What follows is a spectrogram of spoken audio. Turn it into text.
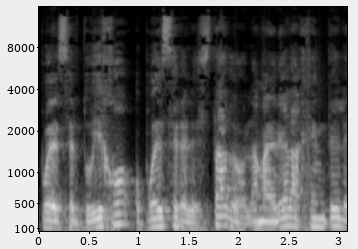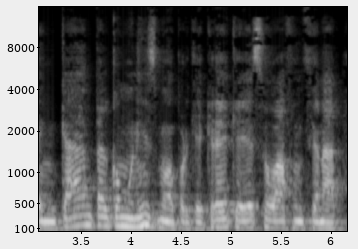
puede ser tu hijo o puede ser el Estado. La mayoría de la gente le encanta el comunismo porque cree que eso va a funcionar.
